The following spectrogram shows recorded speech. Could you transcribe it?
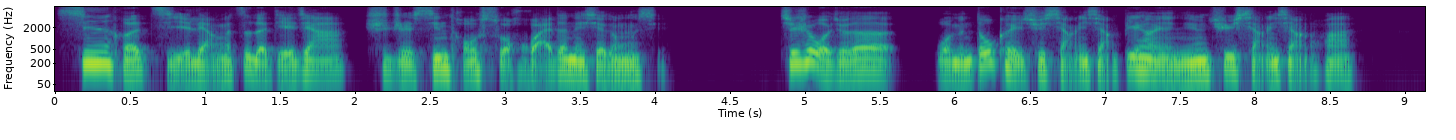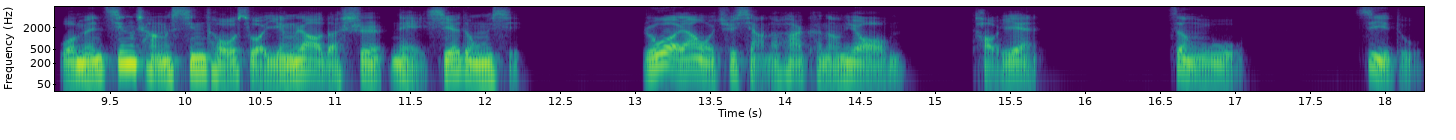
心和己两个字的叠加，是指心头所怀的那些东西。其实我觉得我们都可以去想一想，闭上眼睛去想一想的话，我们经常心头所萦绕的是哪些东西？如果让我去想的话，可能有讨厌、憎恶、嫉妒、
